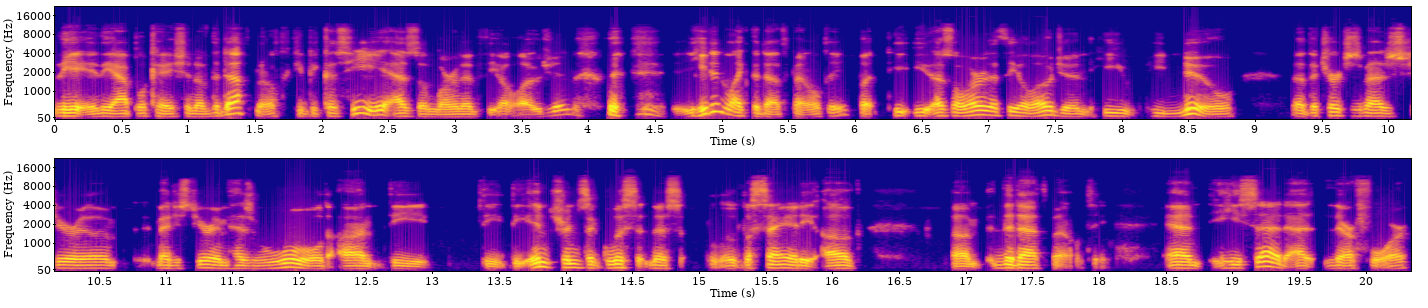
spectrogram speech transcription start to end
the the application of the death penalty because he as a learned theologian he didn't like the death penalty but he, he- as a learned theologian he he knew that the church's magisterium magisterium has ruled on the the, the intrinsic licitness licity of um, the death penalty and he said uh, therefore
